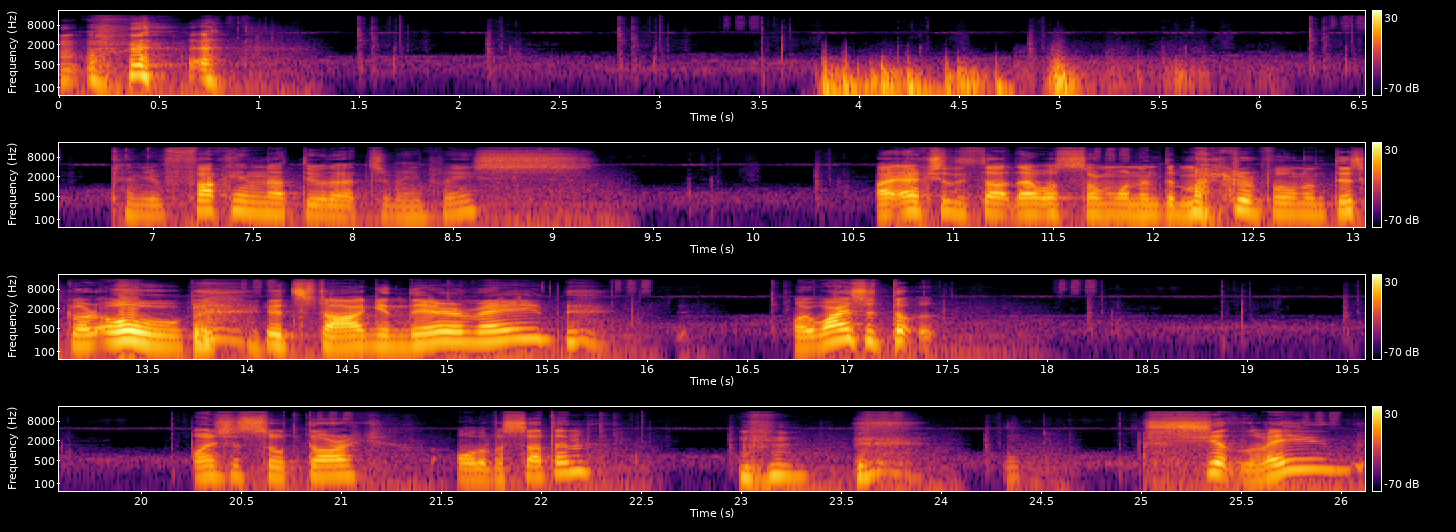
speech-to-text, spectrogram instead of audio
Can you fucking not do that to me, please? I actually thought that was someone in the microphone on Discord. Oh! It's dog in there, man! Wait, why is it... Why is it so dark all of a sudden? Shit, man.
